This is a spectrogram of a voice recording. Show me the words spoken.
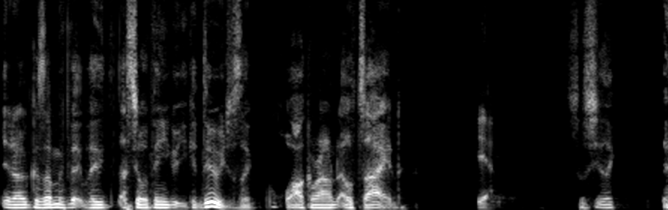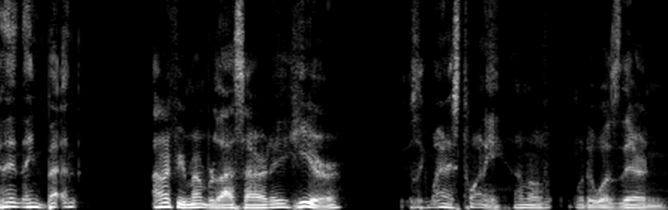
you know, because I'm like, that's the only thing you can do, just like walk around outside. Yeah. So she's like, and then, I don't know if you remember last Saturday here, it was like minus twenty. I don't know what it was there in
